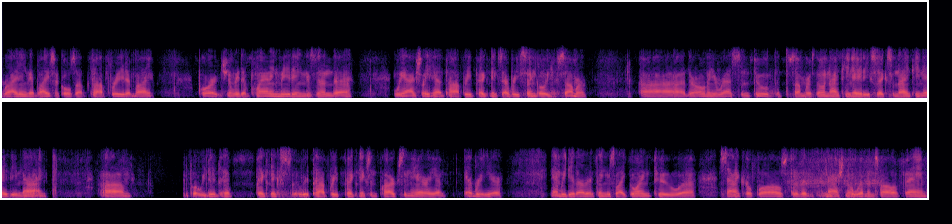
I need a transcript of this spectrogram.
riding their bicycles up top free at my porch, and we'd have planning meetings. And uh, we actually had top free picnics every single summer. Uh, there were only arrests in two of the summers, though, 1986 and 1989. Um, but we did have picnics, top free picnics in parks in the area every year. And we did other things like going to uh, Seneca Falls to the National Women's Hall of Fame,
